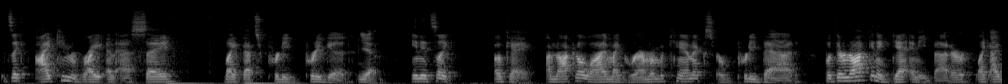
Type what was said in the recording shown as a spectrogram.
it's like I can write an essay like that's pretty pretty good. Yeah. And it's like, okay, I'm not gonna lie, my grammar mechanics are pretty bad, but they're not gonna get any better. Like I,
